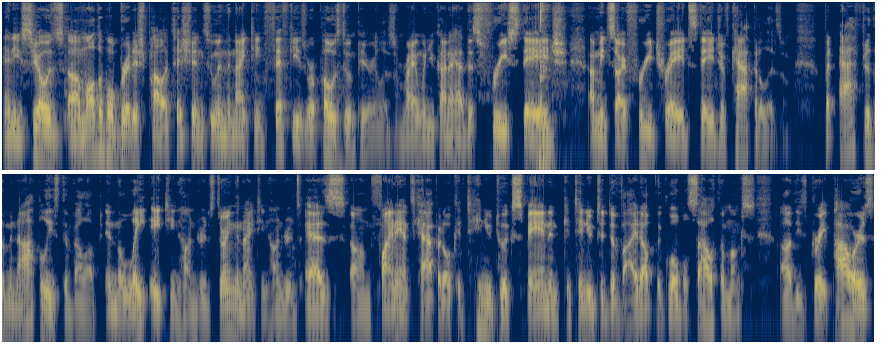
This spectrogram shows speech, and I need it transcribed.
and he shows uh, multiple British politicians who in the 1950s were opposed to imperialism, right? When you kind of had this free stage, I mean, sorry, free trade stage of capitalism. But after the monopolies developed in the late 1800s, during the 1900s, as um, finance capital continued to expand and continued to divide up the global south amongst uh, these great powers,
